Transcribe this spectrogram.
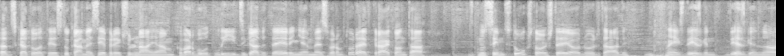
tad skatoties, tu, kā mēs iepriekš runājām, ka varbūt līdz gada tēriņiem mēs varam turēt krājkontā. Nu, 100 tūkstoši te jau nu, ir tādi liekas, diezgan, diezgan uh,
